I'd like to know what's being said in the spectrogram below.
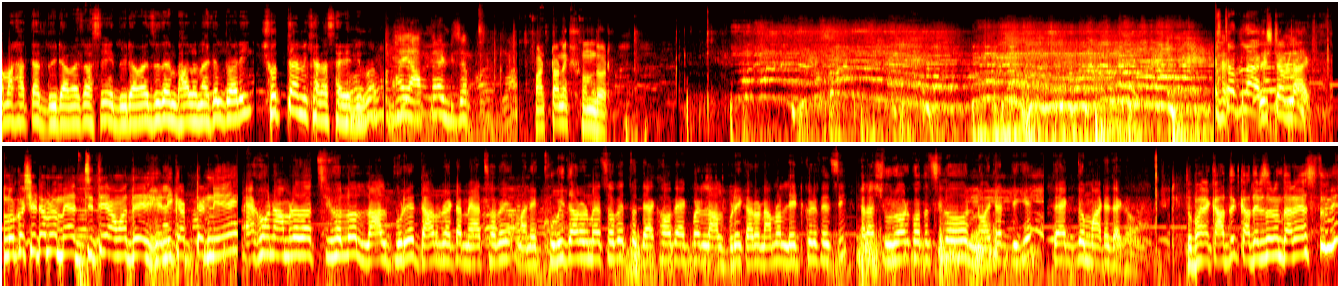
আমার হাতে আর দুইটা ম্যাচ আছে এই দুইটা ম্যাচ যদি আমি ভালো না খেলতে পারি সত্যি আমি খেলা ছাড়িয়ে দিব। ভাই আপনারা ডিজার্ভ মাঠটা অনেক সুন্দর। বেস্ট অফ লাক আমরা ম্যাচ জিতে আমাদের হেলিকপ্টার নিয়ে। এখন আমরা যাচ্ছি হলো লালপুরে দারুণ একটা ম্যাচ হবে মানে খুবই দারুণ ম্যাচ হবে তো দেখা হবে একবার লালপুরে কারণ আমরা লেট করে ফেলছি। খেলা শুরু হওয়ার কথা ছিল নয়টার দিকে তো একদম মাঠে দেখা হবে। তো ভাই কাদের কাদের জন্য দাঁড়িয়ে আছো তুমি?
